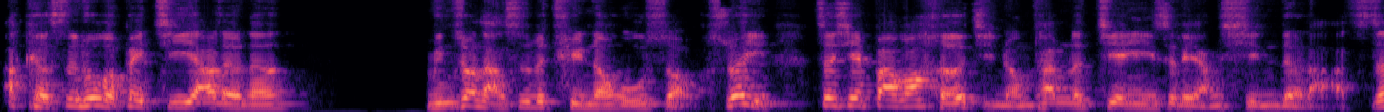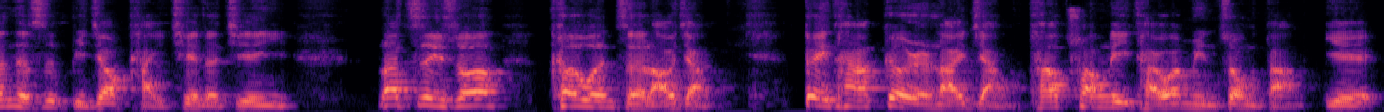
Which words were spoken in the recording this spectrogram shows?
啊。可是如果被羁押了呢？民众党是不是群龙无首？所以这些包括何锦荣他们的建议是良心的啦，真的是比较恳切的建议。那至于说柯文哲老讲，对他个人来讲，他创立台湾民众党也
